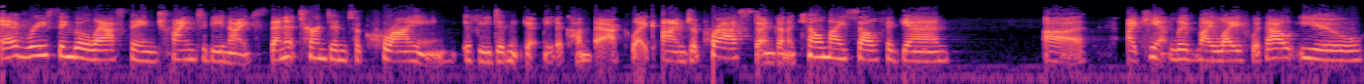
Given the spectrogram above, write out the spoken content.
every single last thing trying to be nice. Then it turned into crying if he didn't get me to come back. Like, I'm depressed. I'm going to kill myself again. Uh, I can't live my life without you.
